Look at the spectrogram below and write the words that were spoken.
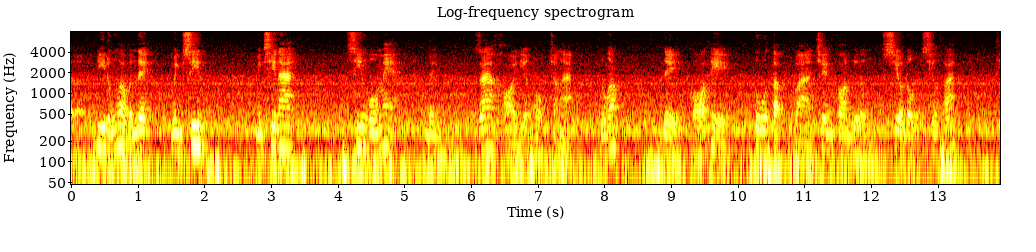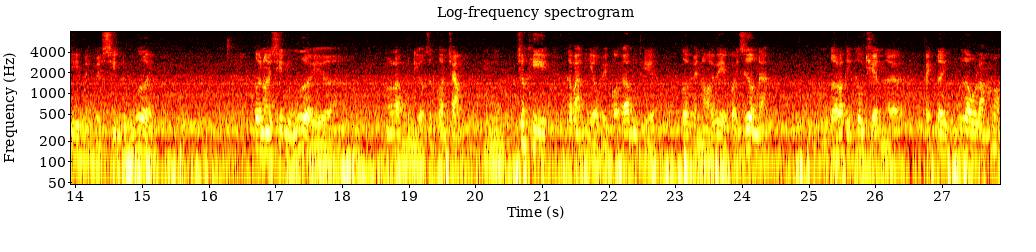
uh, đi đúng vào vấn đề. Mình xin mình xin ai? Xin bố mẹ mình ra khỏi địa ngục chẳng hạn đúng không? Để có thể tu tập và trên con đường siêu độ siêu thoát thì mình phải xin đúng người tôi nói xin đúng người ờ, nó là một điều rất quan trọng. Ừ, trước khi các bạn hiểu về cõi âm thì tôi phải nói về cõi dương đã. Đó là cái câu chuyện ờ, cách đây cũng lâu lắm rồi.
